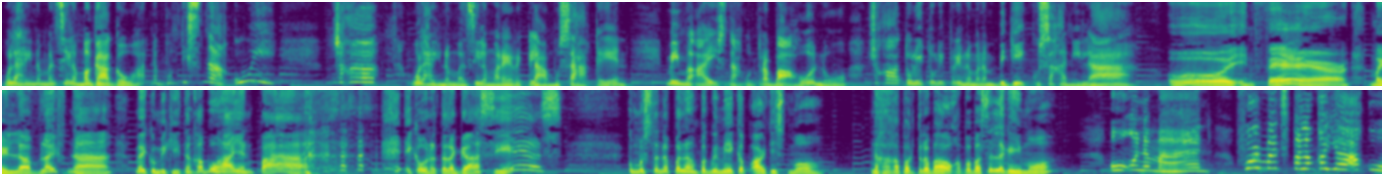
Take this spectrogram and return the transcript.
wala rin naman silang magagawa. Nabuntis na ako eh. Tsaka wala rin naman silang marereklamo sa akin. May maayos na akong trabaho, no? Tsaka tuloy-tuloy pa rin naman ang bigay ko sa kanila. Uy, in fair, may love life na, may kumikitang kabuhayan pa. Ikaw na talaga, sis. Kumusta na pala ang pagme-makeup artist mo? Nakakapagtrabaho ka pa ba sa lagay mo? Oo naman. Four months pa lang kaya ako.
